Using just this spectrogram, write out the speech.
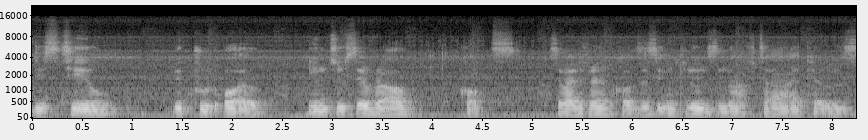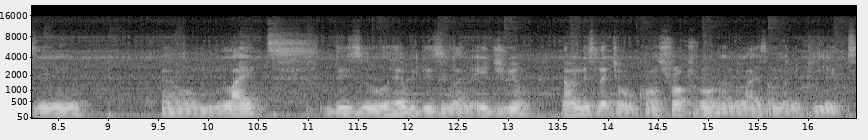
distill the crude oil into several cuts several different cuts. This includes naphtha kerosene um, light diesel heavy diesel and AGO now in this lecture we'll construct run analyze and manipulate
